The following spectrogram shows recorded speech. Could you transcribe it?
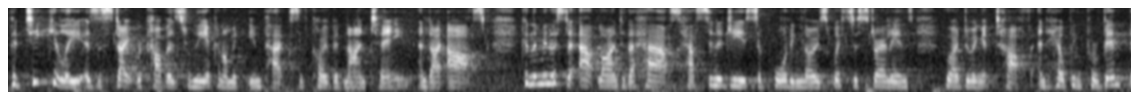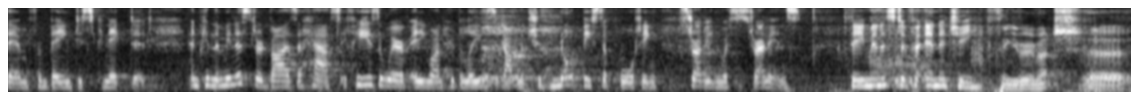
particularly as the state recovers from the economic impacts of COVID-19. And I ask, can the Minister outline to the House how Synergy is supporting those West Australians who are doing it tough and helping prevent them from being disconnected? And can the Minister advise the House if he is aware of anyone who believes the government should not be supporting struggling West Australians? The Minister for Energy. Thank you very much, uh,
